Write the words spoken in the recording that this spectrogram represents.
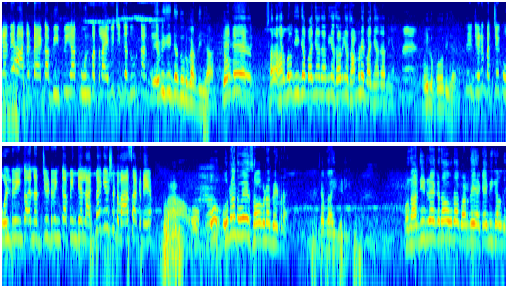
ਕਹਿੰਦੇ ਹਾਰਟ ਅਟੈਕ ਆ ਬੀਪੀ ਆ ਖੂਨ ਪਤਲਾ ਇਹ ਵੀ ਚੀਜ਼ਾਂ ਦੂਰ ਕਰਦੀ ਇਹ ਵੀ ਚੀਜ਼ਾਂ ਦੂਰ ਕਰਦੀ ਆ ਕਿਉਂਕਿ ਸਾਰਾ ਹਰਬਲ ਚੀਜ਼ਾਂ ਪਾਈਆਂ ਜਾਂਦੀਆਂ ਸਾਰੀਆਂ ਸਾਹਮਣੇ ਪਾਈਆਂ ਜਾਂਦੀਆਂ। ਕੋਈ ਲੁਕੋ ਨਹੀਂ ਹੈਗਾ। ਤੇ ਜਿਹੜੇ ਬੱਚੇ ਕੋਲਡ ਡਰਿੰਕ એનર્ਜੀ ਡਰਿੰਕਾਂ ਪੀਂਦੇ ਆ ਲੱਗਦਾ ਕਿ ਉਹ ਛਡਵਾ ਸਕਦੇ ਆ? ਹਾਂ ਉਹ ਉਹਨਾਂ ਤੋਂ ਇਹ 100 ਗੁਣਾ ਬੈਟਰ ਹੈ ਸ਼ਬਦਾਈ ਜਿਹੜੀ ਉਹ એનર્ਜੀ ਡਰਿੰਕ ਦਾ ਉਹਦਾ ਬਣਦੇ ਆ ਕੈਮੀਕਲ ਦੇ।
